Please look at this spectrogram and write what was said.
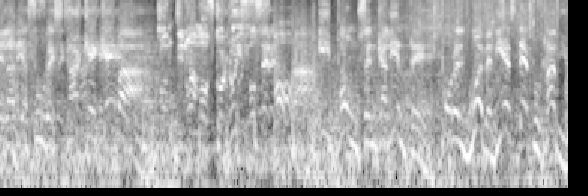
El área sur está que quema. Continuamos con Luis José Moura y Ponce en Caliente por el 910 de tu radio.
